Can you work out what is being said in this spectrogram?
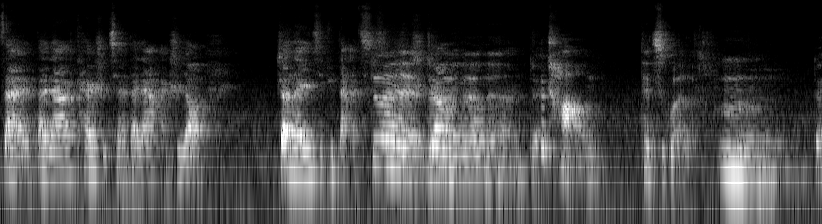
赛，大家开始前大家还是要站在一起去打气，对对是这样的一对对个状态。这对个，场太奇怪了。嗯，嗯，对，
